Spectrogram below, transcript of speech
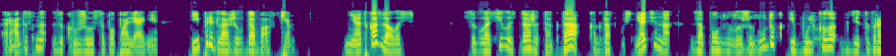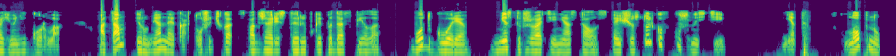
радостно закружился по поляне и предложил добавки. Не отказалась. Согласилась даже тогда, когда вкуснятина заполнила желудок и булькала где-то в районе горла. А там и румяная картошечка с поджаристой рыбкой подоспела. Вот горе, Места в животе не осталось, а еще столько вкусностей. Нет, лопну,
